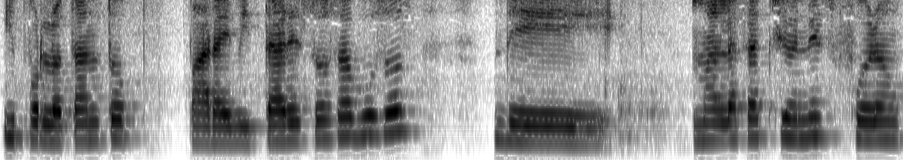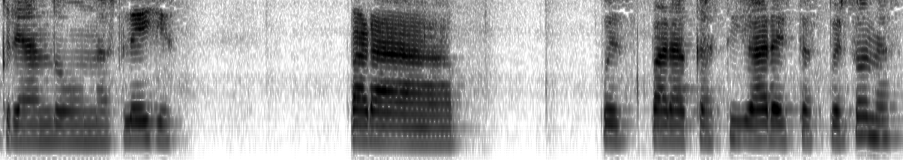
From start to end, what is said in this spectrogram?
y por lo tanto para evitar estos abusos de malas acciones fueron creando unas leyes para pues para castigar a estas personas.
